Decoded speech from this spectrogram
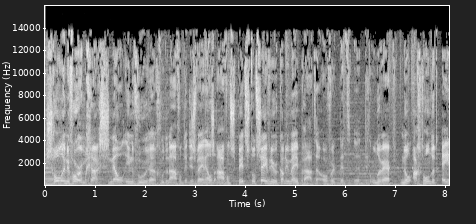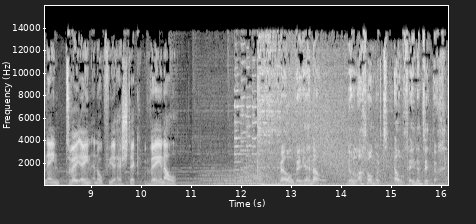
Schooluniform graag snel invoeren. Goedenavond, dit is WNL's Avondspits. Tot 7 uur kan u meepraten over dit, uh, dit onderwerp 0800 1121 en ook via hashtag WNL. Bel WNL 0800 1121.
